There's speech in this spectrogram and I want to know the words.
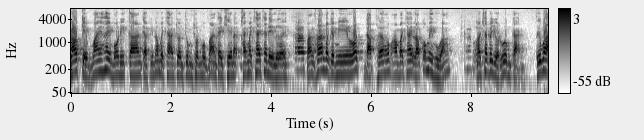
เราเก็บไว้ให้บริการกับพี่น้องประชาชนชุมชนหมู่บ้านใกล้เคียงนะใครมาใช้ใช้ได้เลยครับบางครั้งก็จะมีรถดับเพลิงเขาเอามาใช้เราก็ไม่หวงครับเราใช้ประโยชน์ร่วมกัน ถือว่า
